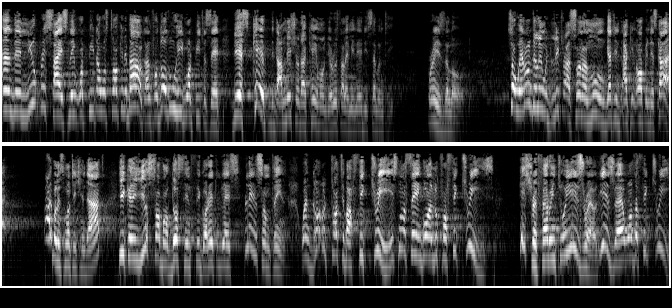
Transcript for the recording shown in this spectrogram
And they knew precisely what Peter was talking about. And for those who heed what Peter said, they escaped the damnation that came on Jerusalem in AD 70. Praise the Lord. So we're not dealing with literal sun and moon getting darkened up in the sky. Bible is not teaching that. He can use some of those things figuratively to explain something. When God talks about fig trees, it's not saying go and look for fig trees. He's referring to Israel. Israel was a fig tree.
